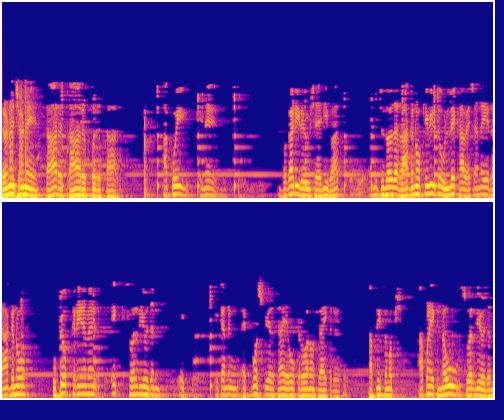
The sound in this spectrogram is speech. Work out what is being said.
રણઝણે તાર તાર પર તાર. આ કોઈ એને વગાડી રહ્યું છે એની વાત. અને જુદા જુદા રાગનો કેવી રીતે ઉલ્લેખ આવે છે અને એ રાગનો ઉપયોગ કરીને મેં એક સ્વર નિયોજન એક આનું એટમોસ્ફિયર થાય એવો કરવાનો ટ્રાય કર્યો હતો. આપની સમક્ષ આપણે એક નવું સ્વર નિયોજન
